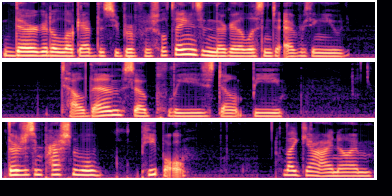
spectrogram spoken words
they're going to look at the superficial things and they're going to listen to everything you tell them. So please don't be they're just impressionable people. Like, yeah, I know I'm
